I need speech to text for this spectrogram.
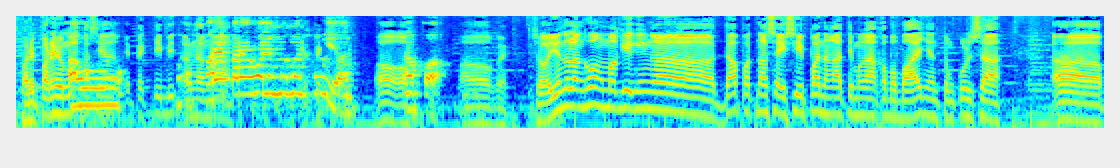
Pare-pareho nga kasi ang effectivity. Ang, Pare-pareho lang naman po yan. Oo. Opo. Okay. So, yun na lang ho ang magiging uh, dapat nasa isipan ng ating mga kababayan yan tungkol sa uh,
